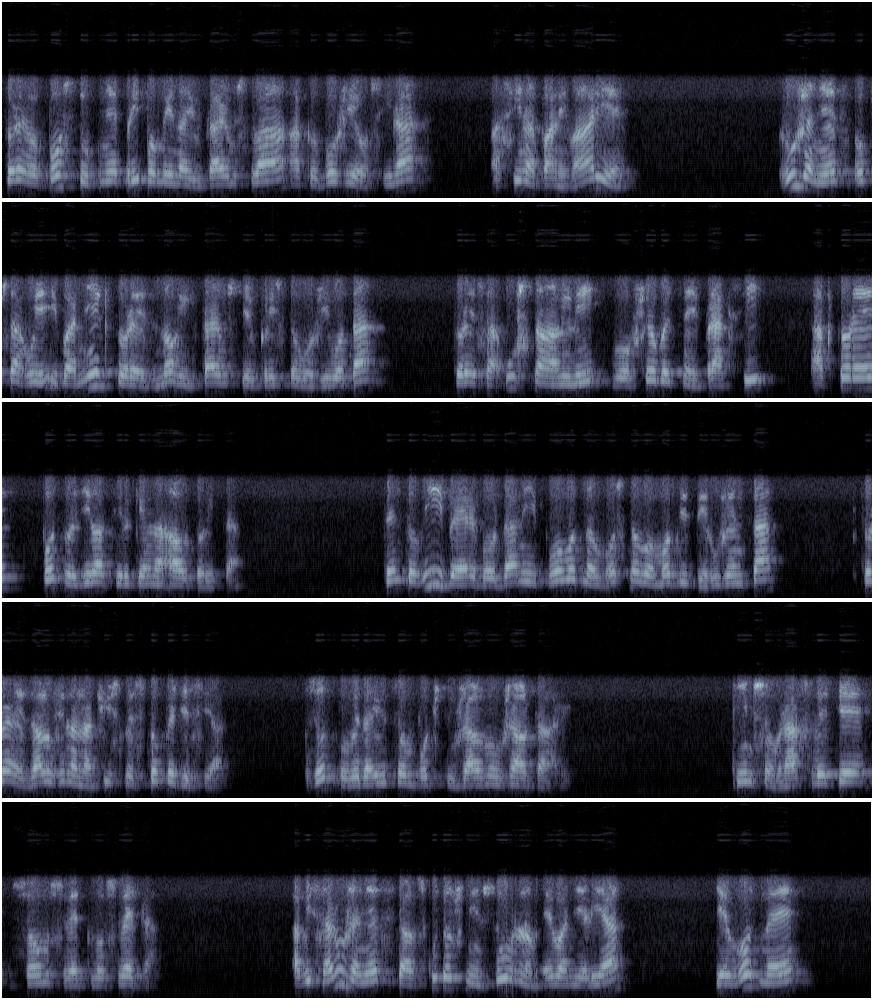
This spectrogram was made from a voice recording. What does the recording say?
ktorého postupne pripomínajú tajomstvá ako Božieho syna a syna Pany Márie, Rúženec obsahuje iba niektoré z mnohých tajomstiev Kristovho života, ktoré sa ustálili vo všeobecnej praxi a ktoré potvrdila cirkevná autorita. Tento výber bol daný pôvodnou osnovou modlitby rúženca, ktorá je založená na čísle 150, zodpovedajúcom počtu žalmov v žaltári. Kým som na svete, som svetlo sveta. Aby sa rúženec stal skutočným súrnom Evanielia, je vhodné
